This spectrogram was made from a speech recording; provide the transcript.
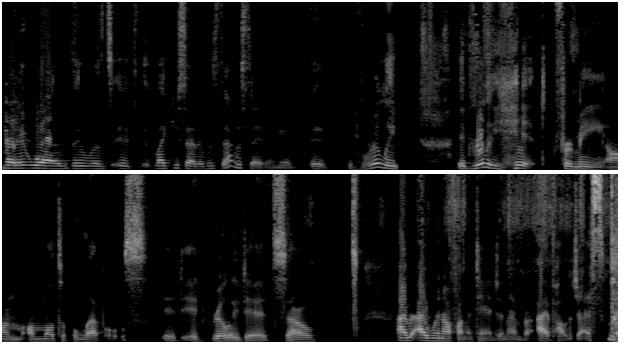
but it was it was it like you said it was devastating. It it it really it really hit for me on on multiple levels. It it really did. So I, I, went off on a tangent. I'm, i apologize. no,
